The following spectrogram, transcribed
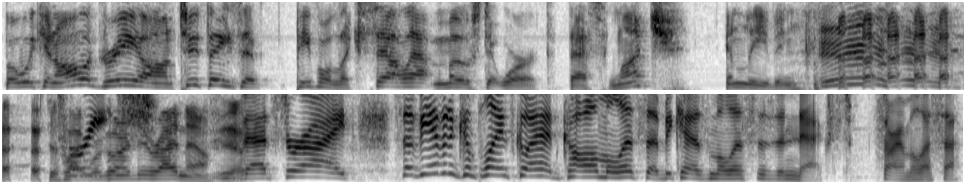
But we can all agree on two things that people excel at most at work. That's lunch and leaving, mm-hmm. just like we're going to do right now. Yeah. That's right. So if you have any complaints, go ahead call Melissa because Melissa's in next. Sorry, Melissa.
